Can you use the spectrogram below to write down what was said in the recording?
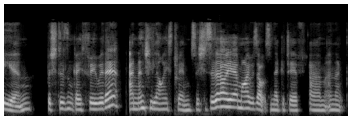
ian but she doesn't go through with it. And then she lies to him. So she says, Oh, yeah, my results are negative. Um, and that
